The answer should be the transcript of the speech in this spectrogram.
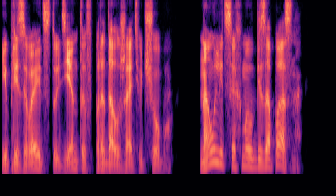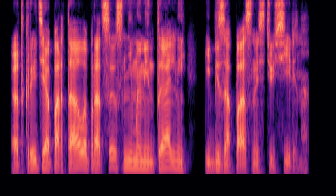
и призывает студентов продолжать учебу. На улицах, мол, безопасно. Открытие портала — процесс не моментальный, и безопасность усилена.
